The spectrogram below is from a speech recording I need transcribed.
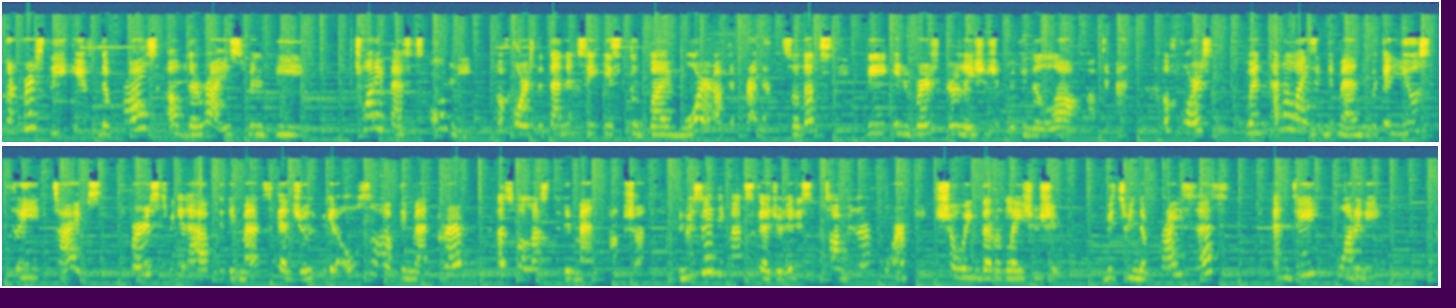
conversely, if the price of the rice will be 20 pesos only, of course, the tendency is to buy more of the product. So that's the inverse relationship between the law of demand. Of course, when analyzing demand, we can use three types. First, we can have the demand schedule. We can also have demand curve as well as the demand function. When we say demand schedule, it is a tabular form showing the relationship between the prices and the quantity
